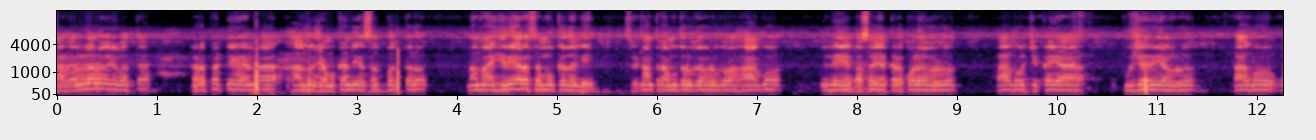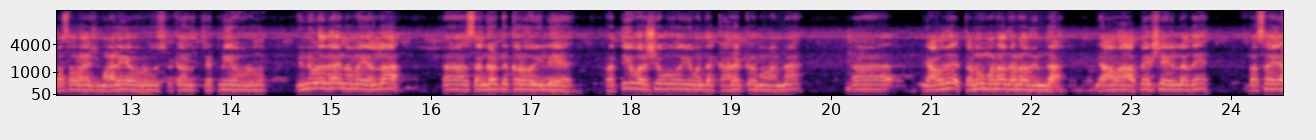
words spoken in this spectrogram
ನಾವೆಲ್ಲರೂ ಇವತ್ತು ಕಡಪಟ್ಟಿ ಎಲ್ಲ ಹಾಗೂ ಜಮಖಂಡಿಯ ಸದ್ಭಕ್ತರು ನಮ್ಮ ಹಿರಿಯರ ಸಮ್ಮುಖದಲ್ಲಿ ಶ್ರೀಕಾಂತ ರಾಮದುರ್ಗ ಅವ್ರಿಗೂ ಹಾಗೂ ಇಲ್ಲಿ ಬಸಯ್ಯ ಕಡ್ಕೊಳವರು ಹಾಗೂ ಚಿಕ್ಕಯ್ಯ ಪೂಜಾರಿ ಅವರು ಹಾಗೂ ಬಸವರಾಜ್ ಮಾಳಿ ಅವರು, ಶ್ರೀಕಾಂತ್ ಚಟ್ನಿ ಅವರು, ಇನ್ನುಳಿದ ನಮ್ಮ ಎಲ್ಲ ಸಂಘಟಕರು ಇಲ್ಲಿ ಪ್ರತಿ ವರ್ಷವೂ ಈ ಒಂದು ಕಾರ್ಯಕ್ರಮವನ್ನು ಯಾವುದೇ ತನುಮನಧನದಿಂದ ಯಾವ ಅಪೇಕ್ಷೆ ಇಲ್ಲದೆ ಬಸಯ್ಯ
